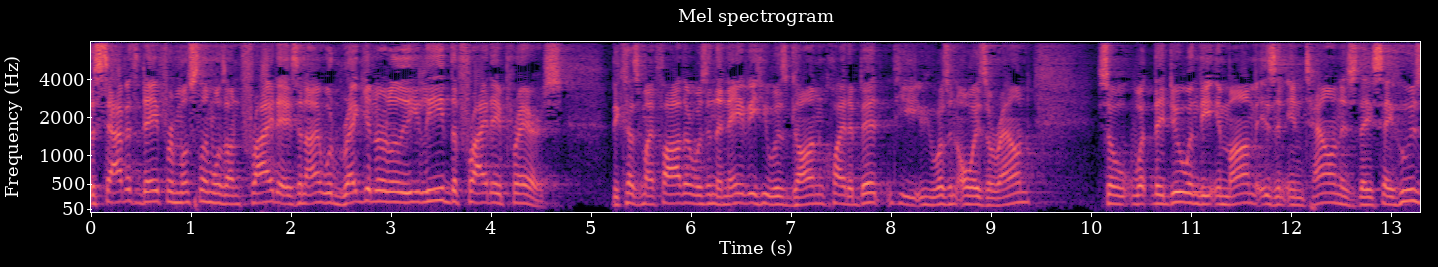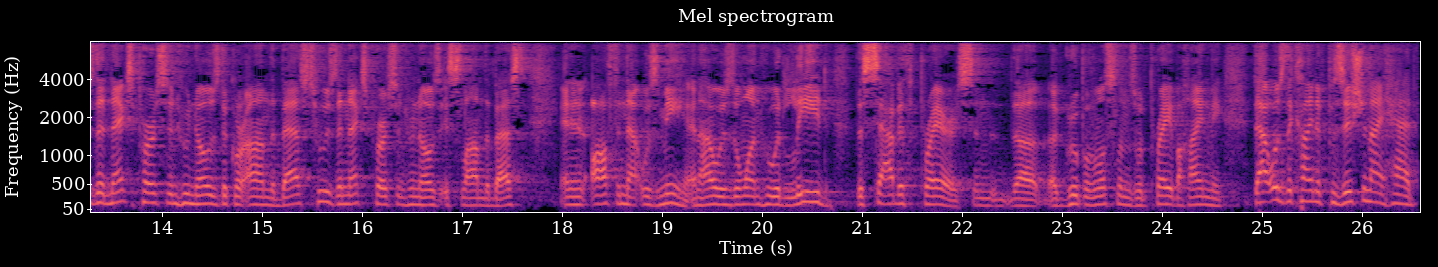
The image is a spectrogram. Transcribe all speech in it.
The Sabbath day for Muslim was on Fridays, and I would regularly lead the Friday prayers. Because my father was in the Navy, he was gone quite a bit. He, he wasn't always around. So what they do when the imam isn't in town is they say, who's the next person who knows the Quran the best? Who's the next person who knows Islam the best? And often that was me. And I was the one who would lead the Sabbath prayers. And the, a group of Muslims would pray behind me. That was the kind of position I had.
